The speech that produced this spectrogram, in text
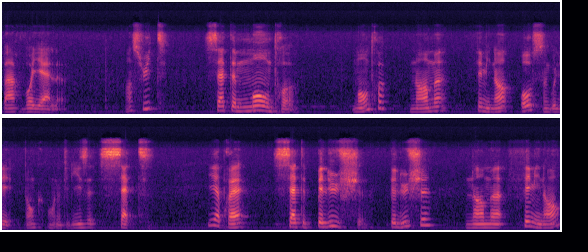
par voyelle. Ensuite, cette montre. Montre, nom féminin au singulier. Donc, on utilise cette. Et après, cette peluche. Peluche, nom féminin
